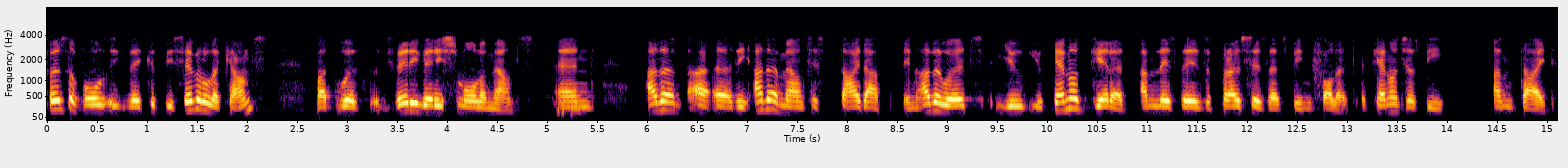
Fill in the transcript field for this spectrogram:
first of all, there could be several accounts, but with very, very small amounts. And other, uh, uh, the other amounts is tied up. In other words, you, you cannot get it unless there's a process that's being followed. It cannot just be untied.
